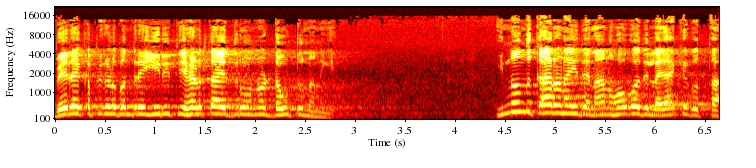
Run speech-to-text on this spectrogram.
ಬೇರೆ ಕಪಿಗಳು ಬಂದರೆ ಈ ರೀತಿ ಹೇಳ್ತಾ ಇದ್ರು ಅನ್ನೋ ಡೌಟು ನನಗೆ. ಇನ್ನೊಂದು ಕಾರಣ ಇದೆ, ನಾನು ಹೋಗೋದಿಲ್ಲ, ಯಾಕೆ ಗೊತ್ತಾ?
